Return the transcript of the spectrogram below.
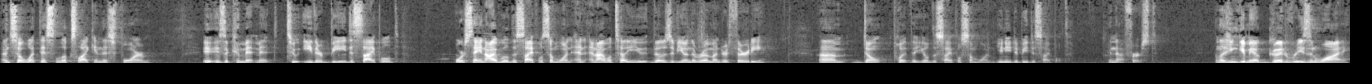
And so, what this looks like in this form is a commitment to either be discipled or saying, I will disciple someone. And, and I will tell you, those of you in the room under 30, um, don't put that you'll disciple someone. You need to be discipled in that first. Unless you can give me a good reason why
